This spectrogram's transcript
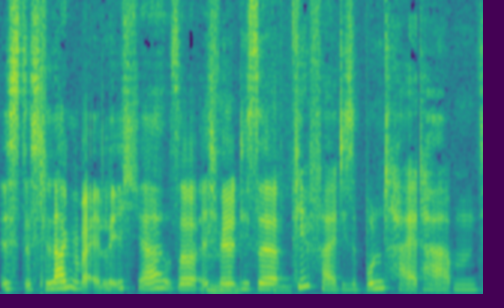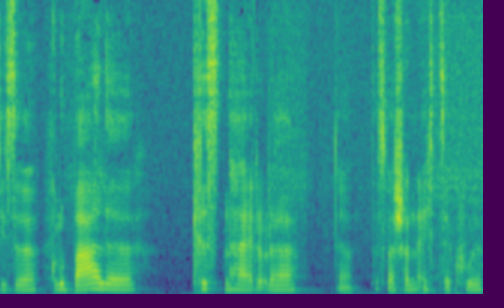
ist das langweilig, ja. So, ich will mhm. diese Vielfalt, diese Buntheit haben, diese globale Christenheit oder ja, das war schon echt sehr cool.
